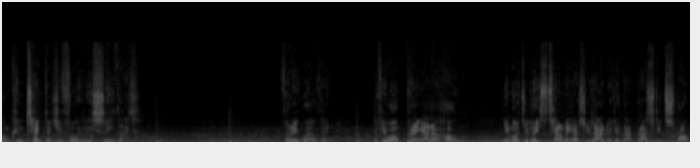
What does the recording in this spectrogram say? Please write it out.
I'm content that you finally see that. Very well then. If you won't bring Anna home, you might at least tell me how she landed in that blasted swamp.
